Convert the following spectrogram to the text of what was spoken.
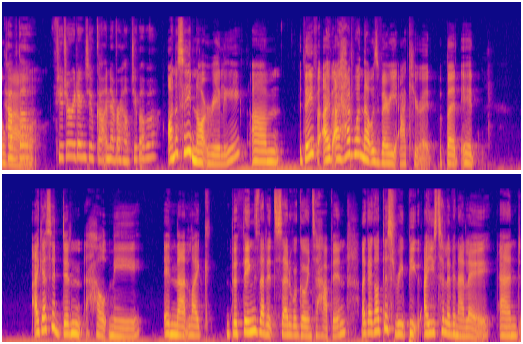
Oh, have wow. the future readings you've gotten ever helped you, Bobo? Honestly, not really. Um they've I've, I had one that was very accurate, but it I guess it didn't help me in that like the things that it said were going to happen. Like I got this repeat. I used to live in LA, and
